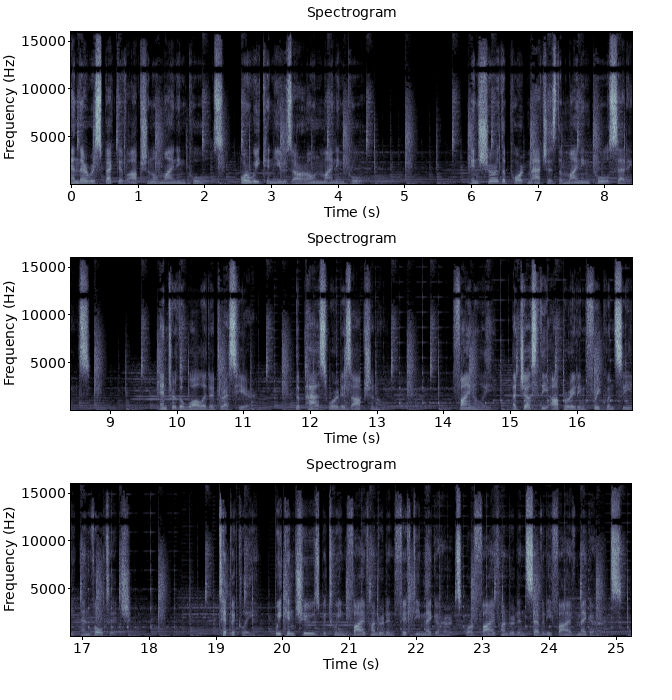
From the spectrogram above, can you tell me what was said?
and their respective optional mining pools, or we can use our own mining pool. Ensure the port matches the mining pool settings. Enter the wallet address here. The password is optional. Finally, adjust the operating frequency and voltage. Typically, we can choose between 550 MHz or 575 MHz.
